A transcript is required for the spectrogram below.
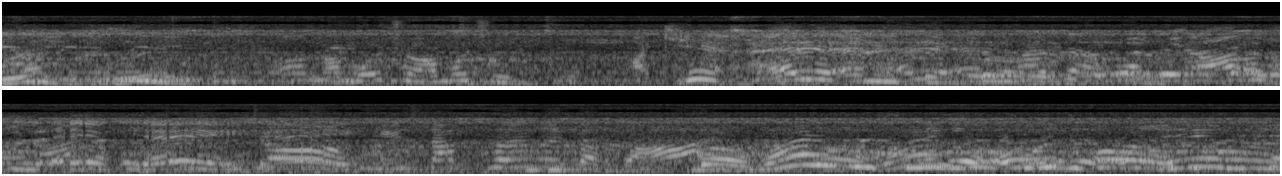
I'm with you, I'm with you. I can't edit anything, bro. And Travis is AFK. Yo, can you stop playing like a bot? Bro, why is this nigga always going AFK?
